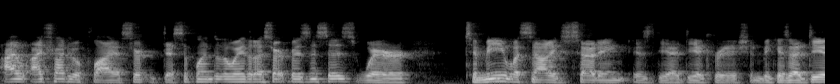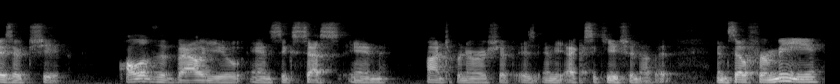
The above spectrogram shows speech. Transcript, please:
I, I try to apply a certain discipline to the way that I start businesses where to me what's not exciting is the idea creation because ideas are cheap all of the value and success in entrepreneurship is in the execution of it. And so for me,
